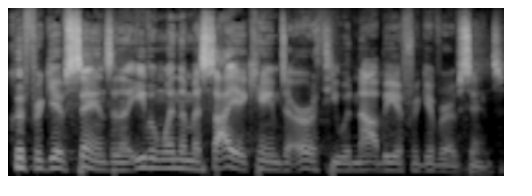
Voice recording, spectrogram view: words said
could forgive sins, and that even when the Messiah came to earth, he would not be a forgiver of sins.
